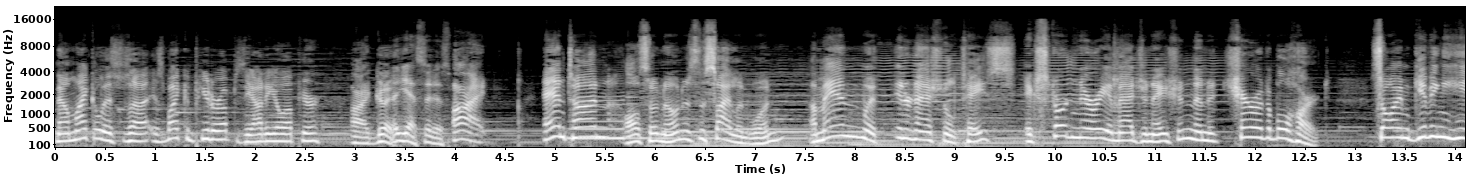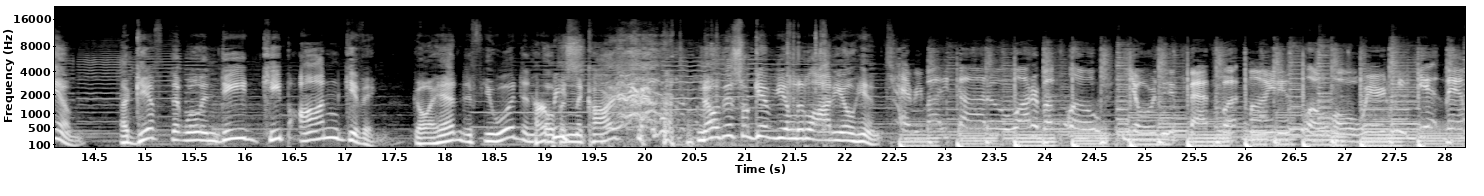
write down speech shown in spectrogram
Now, Michael, is uh, is my computer up? Is the audio up here? All right, good. Uh, yes, it is. All right. Anton, also known as the Silent One, a man with international tastes, extraordinary imagination, and a charitable heart. So I'm giving him a gift that will indeed keep on giving. Go ahead, if you would, and Herpes? open the card. no, this will give you a little audio hint. Everybody's got a water buffalo. Yours is fast, but mine is slow. Oh, where'd we get them?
